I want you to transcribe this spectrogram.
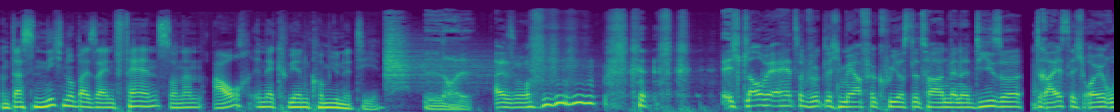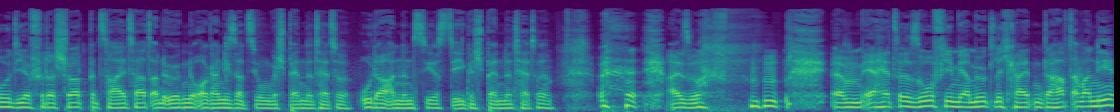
Und das nicht nur bei seinen Fans, sondern auch in der queeren Community. Lol. Also, Ich glaube, er hätte wirklich mehr für Queers getan, wenn er diese 30 Euro, die er für das Shirt bezahlt hat, an irgendeine Organisation gespendet hätte oder an den CSD gespendet hätte. also, ähm, er hätte so viel mehr Möglichkeiten gehabt. Aber nee,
